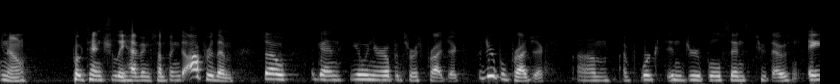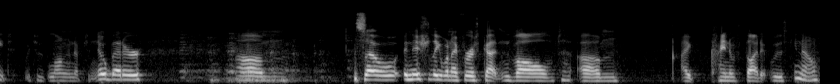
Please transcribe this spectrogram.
you know, potentially having something to offer them. So again, you and your open source project, the Drupal project. Um, I've worked in Drupal since 2008, which is long enough to know better. Um, so initially when I first got involved, um, I kind of thought it was, you know,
